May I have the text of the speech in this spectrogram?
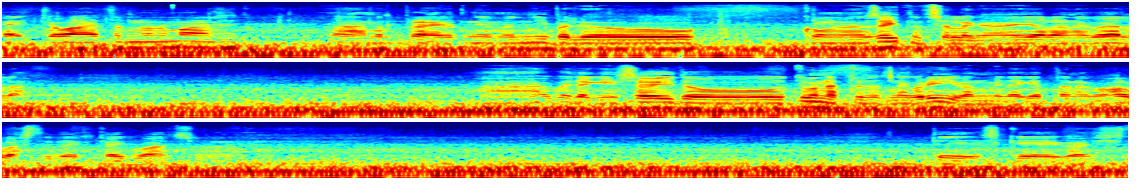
päike vahetab normaalselt, vähemalt praegu niimoodi nii palju, kui ma olen sõitnud sellega, ei ole nagu jälle äh, kuidagi sõidutunnetuselt nagu riivanud midagi, et ta nagu halvasti teeks käiguvahetusel. TSG kast.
